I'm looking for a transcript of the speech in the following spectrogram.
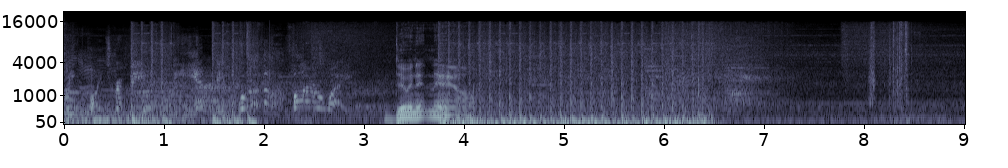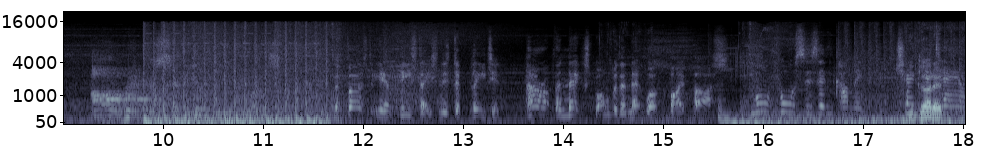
Weak points revealed. The EMP worked. Doing it now. The first EMP station is depleted. Power up the next one with a network bypass. More forces incoming. Check you got it. Tail.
